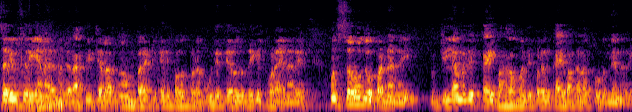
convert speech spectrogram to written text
सरीव सरी येणार आहे म्हणजे रात्रीच्याला बऱ्याच ठिकाणी पाऊस पडेल उद्या त्याला देखील थोडा येणार आहे. पण सर्व दूर पडणार नाही जिल्ह्यामध्ये काही भागामध्ये पडेल काही भागाला सोडून देणार आहे.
